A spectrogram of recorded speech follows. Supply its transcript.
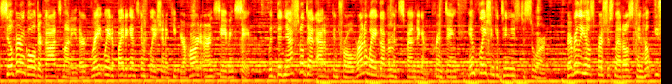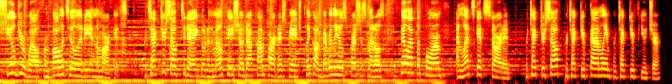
Silver and gold are God's money. They're a great way to fight against inflation and keep your hard earned savings safe. With the national debt out of control, runaway government spending, and printing, inflation continues to soar. Beverly Hills Precious Metals can help you shield your wealth from volatility in the markets. Protect yourself today. Go to the melkshow.com partners page, click on Beverly Hills Precious Metals, fill out the form, and let's get started. Protect yourself, protect your family, and protect your future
